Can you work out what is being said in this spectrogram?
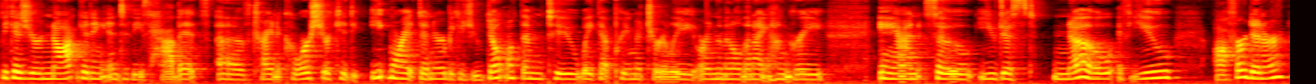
because you're not getting into these habits of trying to coerce your kid to eat more at dinner because you don't want them to wake up prematurely or in the middle of the night hungry. And so you just know if you offer dinner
